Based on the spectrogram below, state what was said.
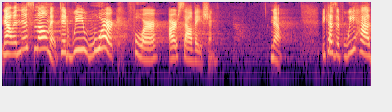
Now, in this moment, did we work for our salvation? No. Because if we had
